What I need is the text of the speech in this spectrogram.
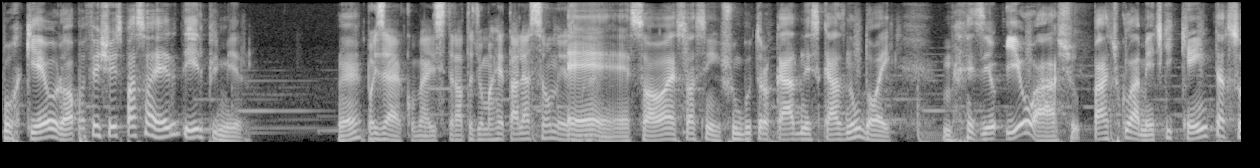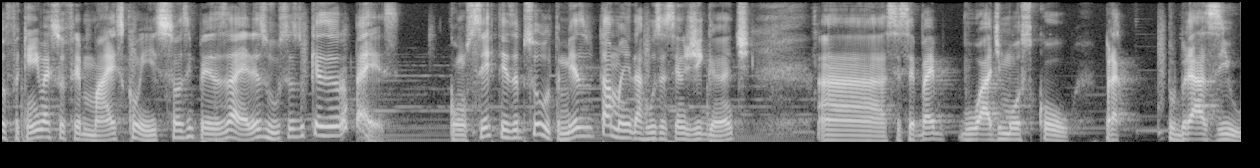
porque a Europa fechou o espaço aéreo dele primeiro né? Pois é, como aí se trata de uma retaliação mesmo. É, né? é só, é só assim, chumbo trocado nesse caso não dói. Mas eu, eu acho, particularmente, que quem, tá sofre, quem vai sofrer mais com isso são as empresas aéreas russas do que as europeias. Com certeza absoluta. Mesmo o tamanho da Rússia sendo gigante, ah, se você vai voar de Moscou para pro Brasil,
